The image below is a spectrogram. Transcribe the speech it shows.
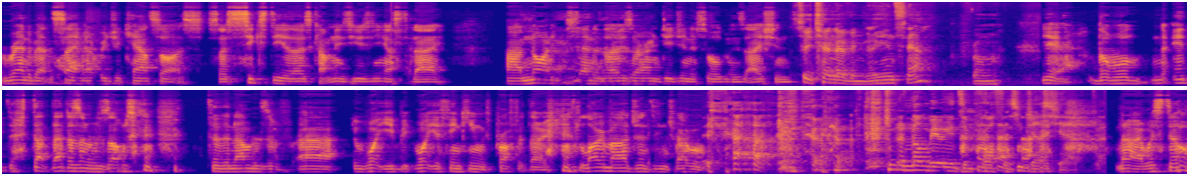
around about the same average account size. So 60 of those companies using us today. Um, 90% of those are Indigenous organisations. So you turn over millions now from yeah, the, well, it, that that doesn't result to the numbers of uh, what you what you're thinking with profit though. Low margins in travel. Not millions in profits no, just yet. No, we're still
